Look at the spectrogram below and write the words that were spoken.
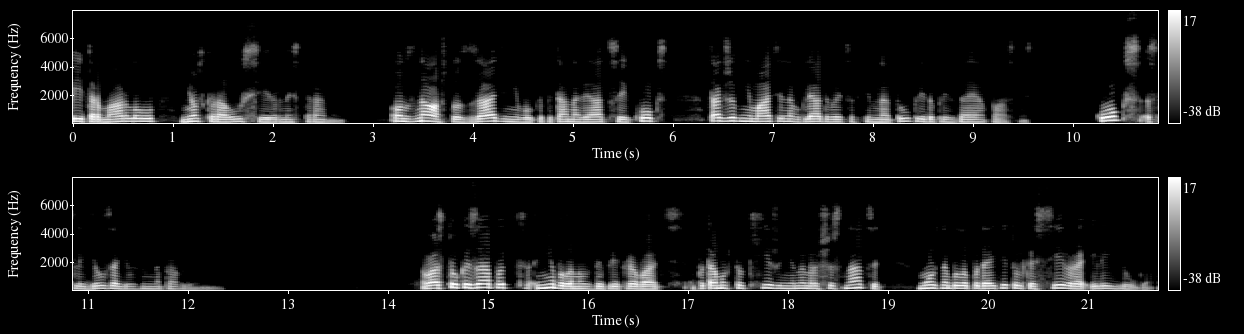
Питер Марлоу нес караул с северной стороны. Он знал, что сзади него капитан авиации Кокс также внимательно вглядывается в темноту, предупреждая опасность. Кокс следил за южным направлением. Восток и запад не было нужды прикрывать, потому что к хижине номер 16 можно было подойти только с севера или юга.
